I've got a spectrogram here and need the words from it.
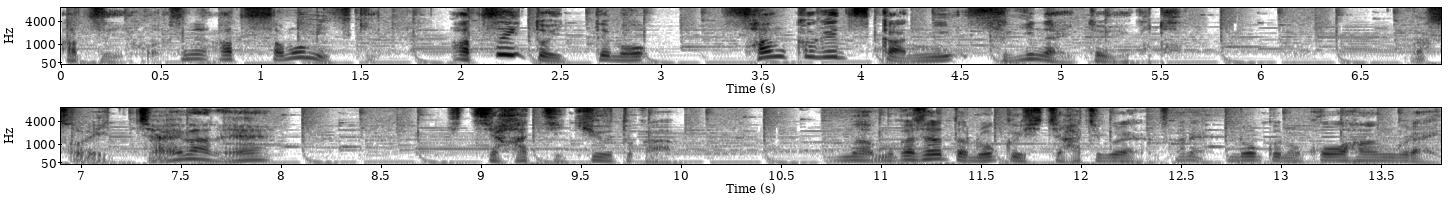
暑い方ですね。暑さも三月。暑いといっても3ヶ月間に過ぎないということ。まあ、それ言っちゃえばね、7、8、9とか、まあ昔だったら6、7、8ぐらいなんですかね。6の後半ぐらい。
